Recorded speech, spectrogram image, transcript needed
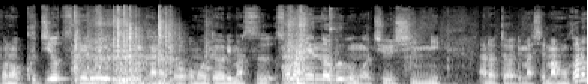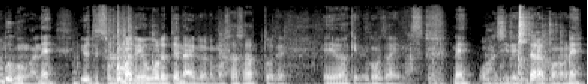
この口をつける部分かなと思っております。その辺の部分を中心に洗っておりまして、まあ他の部分はね、言うてそこまで汚れてないので、もうささっとで、ええー、わけでございます。ね、お箸でしたらこのね、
